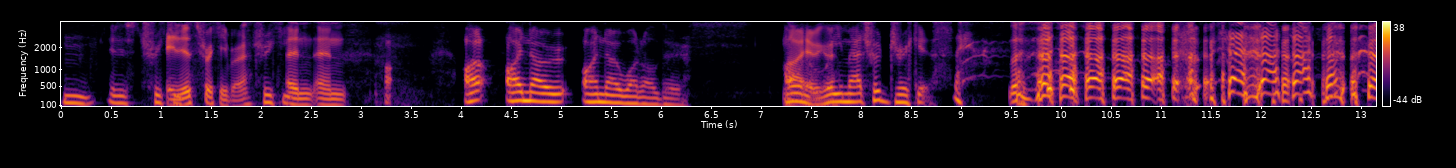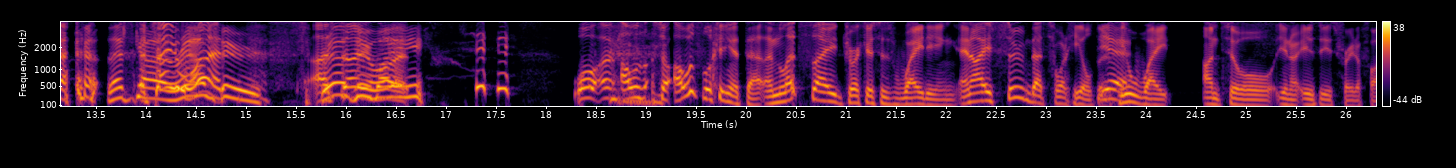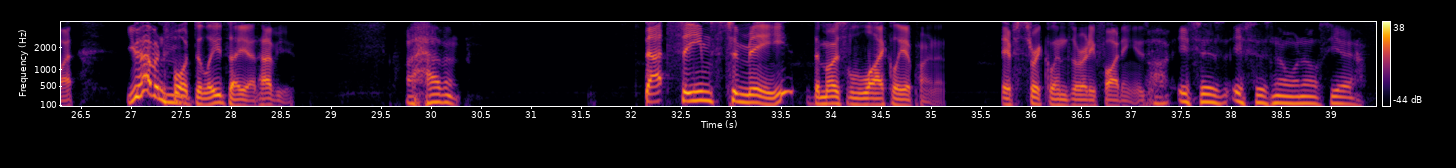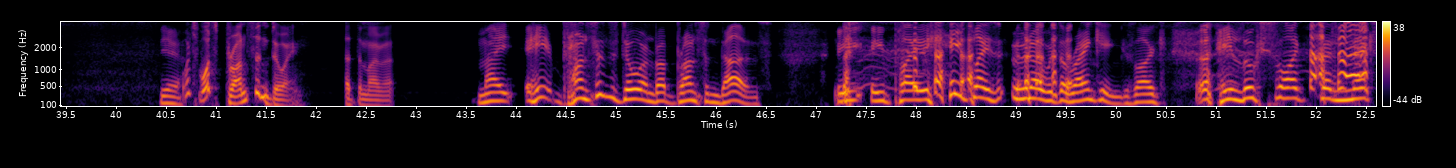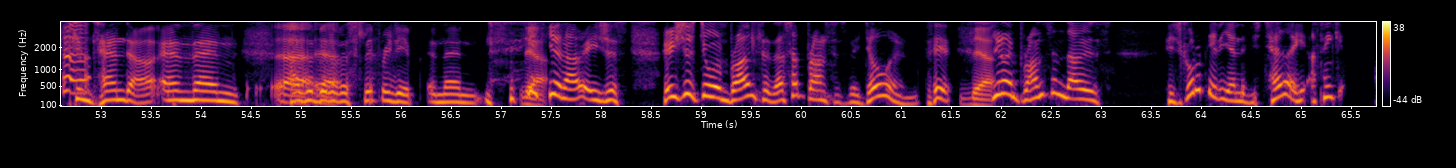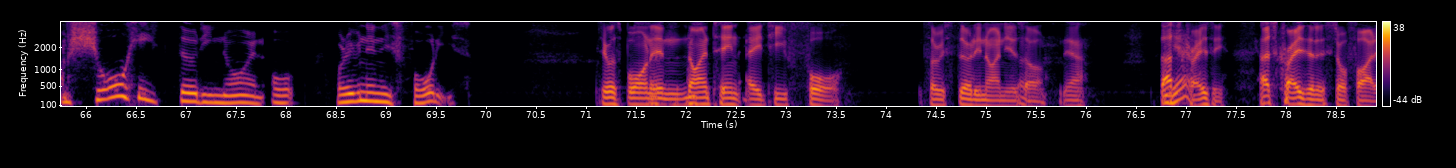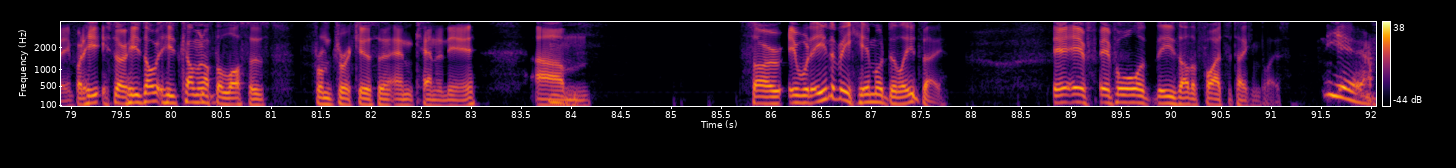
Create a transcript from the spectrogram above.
Hmm, it is tricky. It is tricky, bro. It's tricky. And and I I know I know what I'll do. Oh, I want a go. rematch with Dricus. Let's go. I tell you round what. two. I round tell two, you what. buddy. Well, uh, I was so I was looking at that, and let's say Dricus is waiting, and I assume that's what he'll do. Yeah. He'll wait until you know Izzy is free to fight. You haven't Hmm. fought Dolidze yet, have you? I haven't. That seems to me the most likely opponent. If Strickland's already fighting Izzy, Oh, uh, if there's if there's no one else, yeah, yeah, what's what's Brunson doing at the moment? mate. He Brunson's doing, but Brunson does. He he play he plays Uno with the rankings. Like he looks like the next contender, and then has a bit of a slippery dip, and then Yeah. you know he's just he's just doing Brunson. That's what Brunson's been doing. yeah. You know, Brunson those he's got to be at the end of his tether. He- I think I'm sure he's 39 or or even in his 40s. He was born in Yeah. 1984, so he's 39 years So- old. Yeah, that's Yeah. crazy. That's crazy that he's still fighting. But he, so he's he's coming off the losses from Dricus and, and Cannonier. Um, so it would either be him or Dolidze if if all of these other fights are taking place. Yeah.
